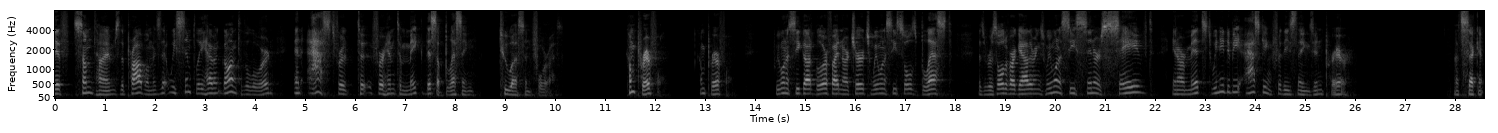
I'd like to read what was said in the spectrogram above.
if sometimes the problem is that we simply haven't gone to the Lord and asked for, to, for Him to make this a blessing to us and for us. Come prayerful. Come prayerful. If we want to see God glorified in our church, we want to see souls blessed as a result of our gatherings, we want to see sinners saved in our midst, we need to be asking for these things in prayer. That's second.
